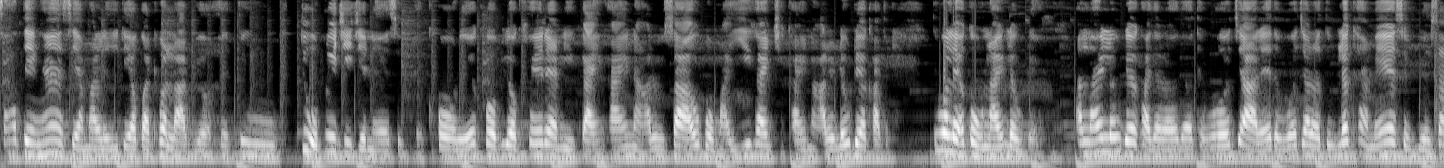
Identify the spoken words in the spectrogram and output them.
စာတင်ငန်းဆရာမလေးတယောက်ကထွက်လာပြီးတော့သူသူ့ကိုတွေ့ကြည့်ခြင်းနဲ့ဆိုပြီးခေါ်တယ်ခေါ်ပြီးတော့ခဲတံကြီးကင်ခိုင်းတာတို့စာအုပ်ပေါ်မှာရေးခိုင်းချခိုင်းတာတို့လုပ်တဲ့အခါကျ သူကလည်းအကုန်လိုက်လုပ်တယ်အလိုက်လုပ်တဲ့အခါကျတော့သဘောကျတယ်သဘောကျတော့သူလက်ခံမယ်ဆိုပြီးတော့စာ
